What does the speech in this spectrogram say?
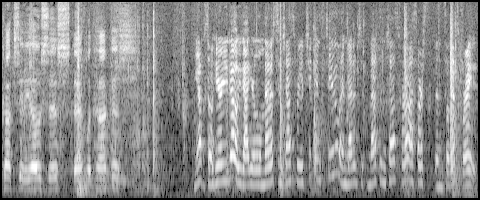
coccidiosis, staphylococcus. Yep, so here you go. You got your little medicine chest for your chickens too, and medicine medicine chest for us. Our- And so that's great.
